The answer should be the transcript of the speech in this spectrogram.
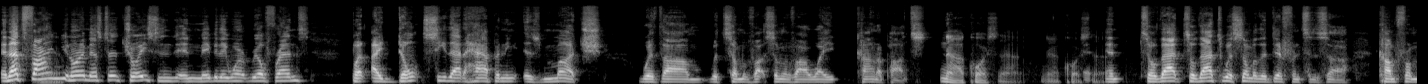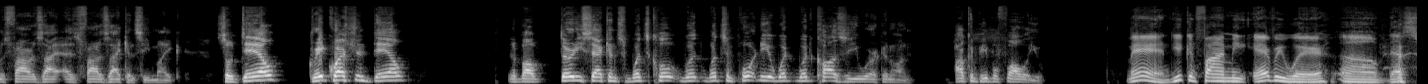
And that's fine. Yeah. You know what I mean? That's a choice. And, and maybe they weren't real friends, but I don't see that happening as much with um with some of our, some of our white counterparts. No, of course not. No, of course not. And so that so that's where some of the differences uh come from as far as I as far as I can see, Mike. So Dale, great question, Dale. In about 30 seconds, what's close what, what's important to you? What what cause are you working on? How can people follow you? Man, you can find me everywhere. Um, that's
